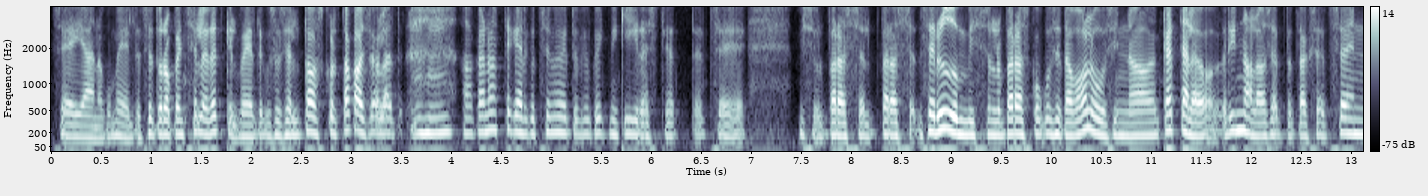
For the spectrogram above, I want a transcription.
see ei jää nagu meelde, et see tuleb ainult sellel hetkel meelde, kui sa seal taaskord tagasi oled mm. -hmm. aga noh, tegelikult see möödub ju kõik nii kiiresti, et, et see mis sul pärast sealt, pärast see rõõm, mis sulle pärast kogu seda valu sinna kätele, rinnale asetatakse, et see on,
